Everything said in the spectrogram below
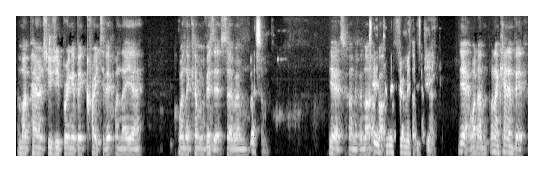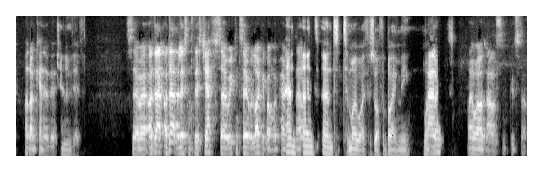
And my parents usually bring a big crate of it when they uh, when they come and visit. So um, bless them. Yeah, it's kind of a nice. Cheers got, Mr. and Mrs. G. Yeah, well done, well done, Ken and Viv. Well done, Ken and Viv. Ken and Viv. So uh, I doubt I doubt they listen to this, Geoff. So we can say what we like about my parents and, now, and and to my wife as well for buying me my and, Oh well, Alison, good stuff.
